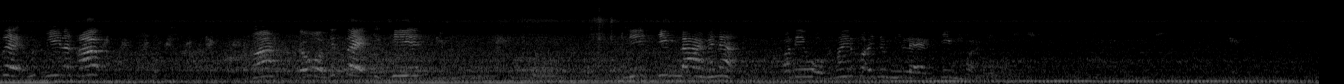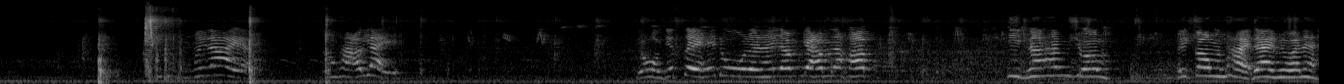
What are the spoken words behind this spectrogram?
เตะเมื่อกี้นะครับ มาเดี๋ยวผมจะเตะอีกที อันนี้จิ้มได้ไหมเนี่ยพอดีผมไม่ค่อยจะมีแรงจิ้มก่อนไม่ได้อะรองเท้าใหญ่ เดี๋ยวผมจะเตะให้ดูเลยนะ ย้ำๆนะครับ อีกนะท่านผู้ชมเฮ้ยกล้องมันถ่ายได้ไหมวะเนี่ย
